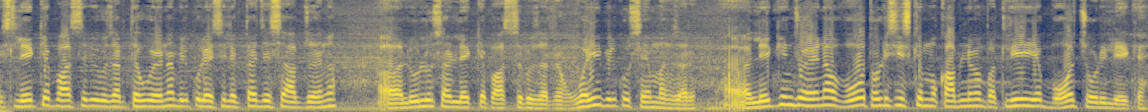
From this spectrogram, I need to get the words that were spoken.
इस लेक के पास से भी गुजरते हुए है ना, बिल्कुल ऐसे लगता है जैसे आप जो है ना लूलू सर लेक के पास से गुजर रहे हो। वही बिल्कुल सेम मंजर है। लेकिन जो है ना, वो थोड़ी सी इसके मुकाबले में पतली है, ये बहुत चौड़ी लेक है।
